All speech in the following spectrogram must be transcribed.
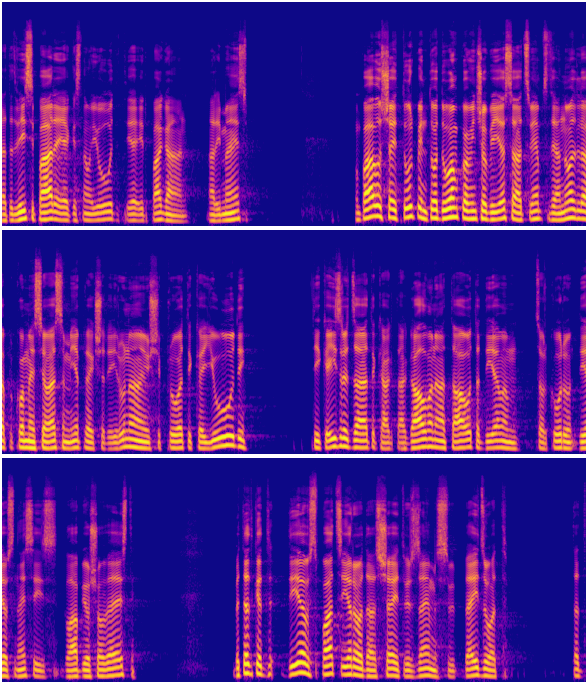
Tātad visi pārējie, kas nav jūdi, tie ir pagāni, arī mēs. Un Pāvils šeit turpina to domu, ko viņš jau bija iesācis 11. nodaļā, par ko mēs jau esam iepriekš arī runājuši. Proti, ka jūdi tika izredzēta kā tā galvenā tauta dievam, caur kuru dievs nesīs glābjošo vēsti. Bet tad, kad dievs pats ierodās šeit virs zemes, beidzot, tad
